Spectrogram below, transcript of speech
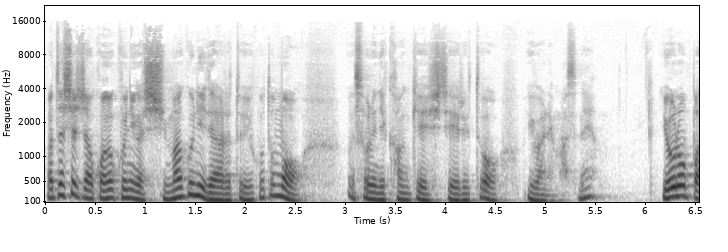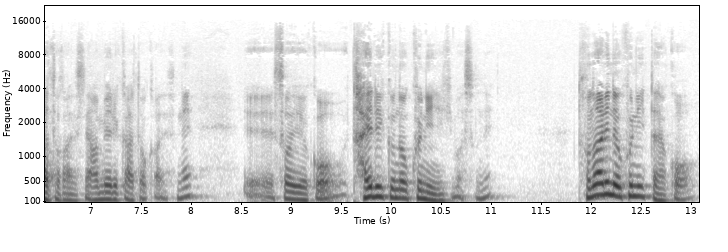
私たちはこの国が島国であるということも、それに関係していると言われますね。ヨーロッパとかですね、アメリカとかですね、え、そういうこう、大陸の国に行きますとね、隣の国ってのはこ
